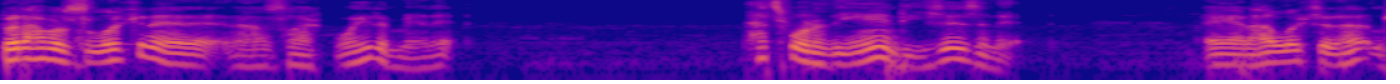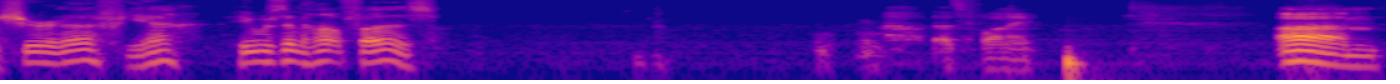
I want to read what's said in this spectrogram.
But I was looking at it and I was like, wait a minute. That's one of the Andys, isn't it? And I looked it up and sure enough, yeah, he was in Hot Fuzz. That's funny. Um.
